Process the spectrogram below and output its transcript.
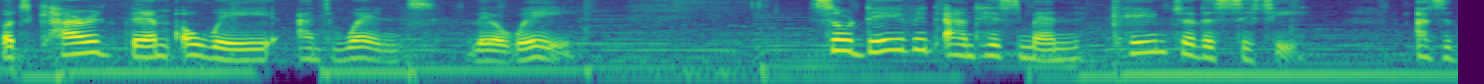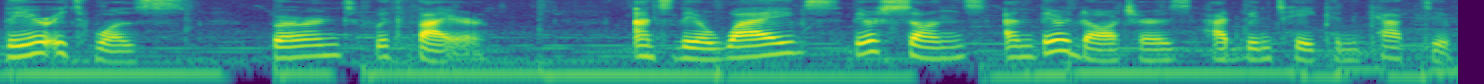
but carried them away and went their way. So David and his men came to the city, and there it was, burned with fire, and their wives, their sons, and their daughters had been taken captive.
